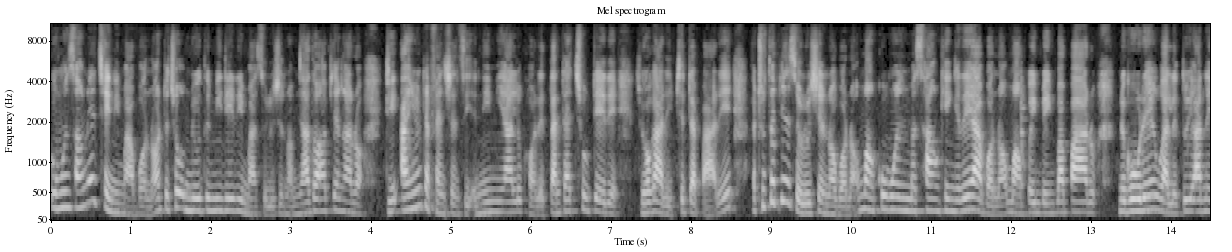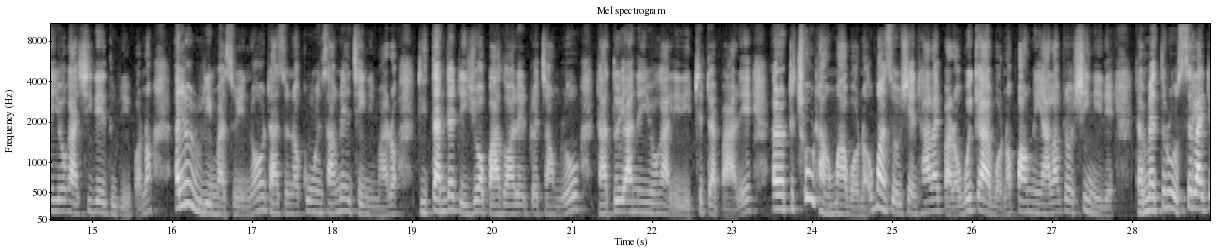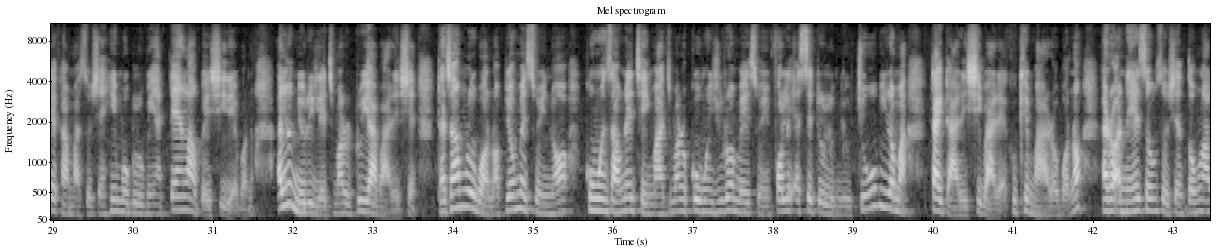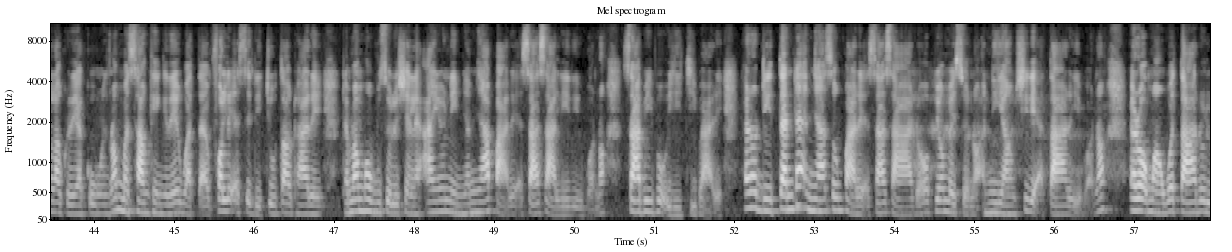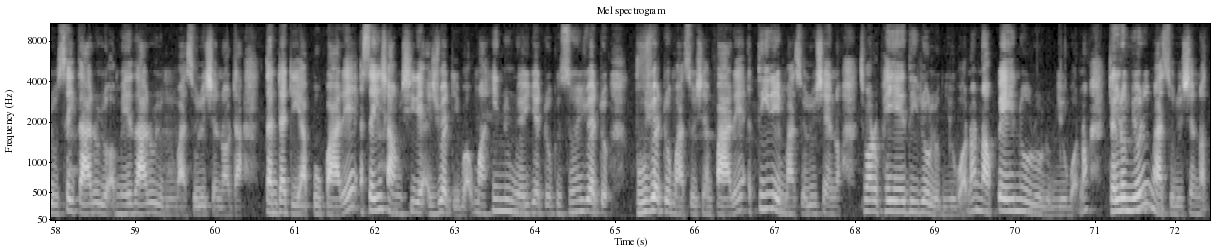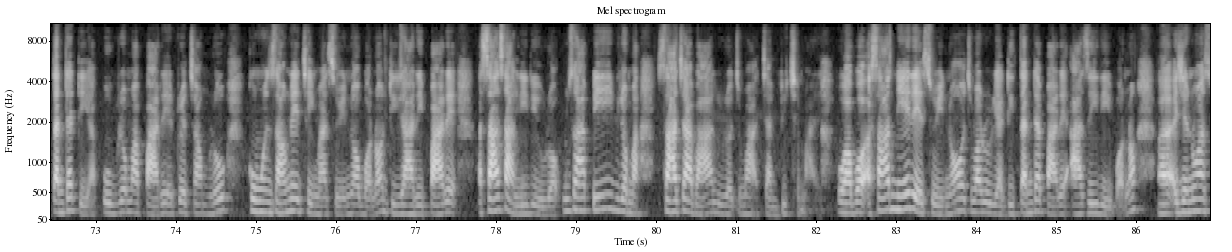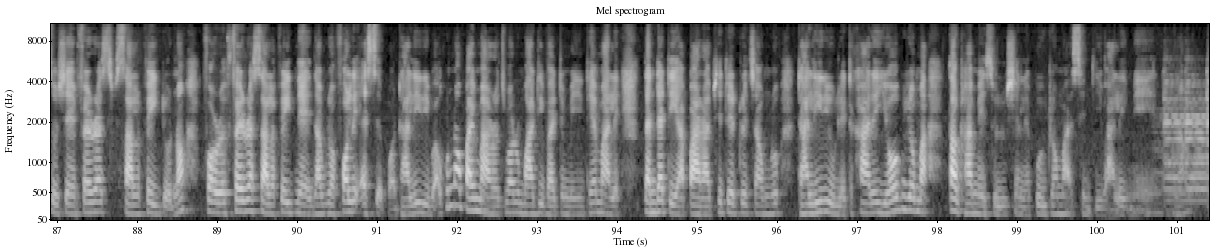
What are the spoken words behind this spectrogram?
ကိုဝန်ဆောင်တဲ့ချိန်ဒီမှာပေါ့နော်တချို့အမျိုးသမီးလေးတွေမှာဆိုလို့ရှိရင်တော့များသောအားဖြင့်ကတော့ဒီ iron deficiency anemia လို့ခေါ်တဲ့တန်တက်ချုပ်တဲ့တဲ့ယောဂါတွေဖြစ်တတ်ပါတယ်အထူးသဖြင့်ဆိုလို့ရှိရင်တော့ပေါ့နော်ဥပမာကိုဝန်မဆောင်ခင်ကလေးကပေါ့နော်ဥပမာပိန်ပိန်ပပတို့ငကိုတဲ့ဟိုကလည်းသွေးအားနဲ့ယောဂါရှိတဲ့သူတွေပေါ့နော်အဲ့လိုလူတွေမှာဆိုရင်တော့ဒါဆိုတော့ကိုဝန်ဆောင်တဲ့အချိန်ဒီမှာတော့ဒီတန်တက်တွေယော့ပါသွားတဲ့အတွက်ကြောင့်မလို့ဒါသွေးအားနဲ့ယောဂါလေးတွေဖြစ်တတ်ပါတယ်အဲ့တော့တချို့ထောင်မှပေါ့နော်ဥပမာဆိုလို့ရှိရင်ထားလိုက်ပါတော့ weight ကပေါ့နော်ပေါင်200လောက်တော့ရှိနေတယ်ဒါပေမဲ့သူတို့စစ်လိုက်တဲ့အခါမှာဆိုရှင် hemoglobin က10လောက်ပဲရှိတယ်ပေါ့နော်အဲ့လိုမျိုးတွေလည်းကျမတို့တွေ့ရပါတယ်ရှင်ဒါကြောင့်မလို့ပေါ့နော်ပြောမယ်ဆိုရင်တော့ကိုဝင်ဆောင်တဲ့ချိန်မှာကျမတို့ကိုဝင်ယူတော့မယ်ဆိုရင် folic acid တို့လိုမျိုးကျိုးပြီးတော့မှတိုက်တာတွေရှိပါတယ်အခုခေတ်မှာတော့ပေါ့နော်အဲ့တော့အနည်းဆုံးဆိုရှင်3လလောက်ကလေးကကိုဝင်တော့မဆောင်ခင်ကလေးက folic acid တွေကျိုးတောက်ထားတယ်ဒါမှမဟုတ်ဘူးဆိုလို့ရှင်လည်း iron တွေများများပါတဲ့အစားအစာလေးတွေပေါ့နော်စားပြီးဖို့အရေးကြီးပါတယ်အဲ့တော့ဒီတန်တက်အများဆုံးပါတဲ့အစားအစာကတော့ပြောမယ်ဆိုရင်တော့အနီအောင်ရှိတဲ့အသားတွေပေါ့နော်အဲ့တော့ဥမာဝက်သားတို့လိုစိတ်သားတို့လိုအမဲသားတို့လိုမျိုးပါဆိုလို့ရှင်တော့ဒါတန်တက်တွေကပူပါတယ်အစိမ်းရှောင်ရှိတဲ့အရွက်တွေပေါ့ဥမာဟင်းနုနယ်ရွက်တို့ကစွန်းရွက်တို့ဘူးရွက်တို့မှာဆိုရှင်ပါတယ်အသီးတွေမှာဆိုလို့ရှင်တော့ကျမတို့ဖရဲသီးတို့လိုမျိုးပေါ့နော်နောက်ပဲနို့တို့လိုမျိုးပေါ့နော်ဒီလိုမျိုးတွေမှာဆိုလို့ရှင်တော့တန်တက်တွေကပို့ပြီးတော့မှပါတဲ့အတွက်ကြောင့်မလို့ကိုဝင်ဆောင်တဲ့အချိန်မှာဆိုရင်တော့ပေါ့နော်ဒီဓာတွေပါတဲ့အစားအစာလေးတွေကိုတော့ဦးစားပေးပြီးတော့မှစားကြပါလို့တော့ကျမအကြံပြုချင်ပါတယ်ဟိုပါပေါ့အစားနည်းတယ်ဆိုရင်တော့ကျမတို့တွေကဒီတန်တက်ပါတဲ့အားစေးတွေပေါ့နော်အဲအရင်တော့ဆိုရှင် ferrous sulfate တို့နော် for ferrous sulfate နဲ့နောက်ပြီးတော့ folic acid ပေါ့ဒါလေးတွေပေါ့အခုနောက်ပိုင်းမှာတော့ကျမတို့ multivitamin ထဲမှာလည်းတန်တက်တွေကပါတာဖြစ်တဲ့အတွက်ကြောင့်မလို့ဒါလေးတွေကိုလည်းတစ်ခါတည်းရောပြီးတော့မှတောက်ထားမယ်ဆိုလို့ရှင်လည်းပို့ပြီးတော့မှအဆင်ပြေပါလိမ့်မယ်နော်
